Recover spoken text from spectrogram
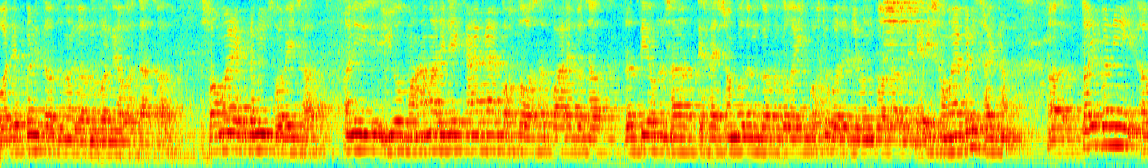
बजेट पनि तर्जुमा गर्नुपर्ने अवस्था छ। समय एकदमै थोरै छ अनि यो महामारीले कहाँ कहाँ कस्तो असर पारेको छ र त्यो अनुसार त्यसलाई सम्बोधन गर्नको लागि कस्तो बजेट ल्याउनु पर्ला भन्ने धेरै समय पनि छैन। तैपनि अब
